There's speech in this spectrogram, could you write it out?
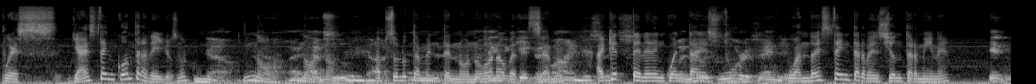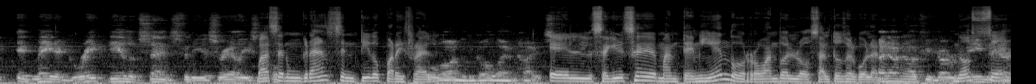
pues ya está en contra de ellos, ¿no? No, no, no, no. Absolutamente no, no van a obedecer, ¿no? Hay que tener en cuenta esto. Cuando esta intervención termine, va a ser un gran sentido para Israel el seguirse manteniendo robando los altos del Golán. No sé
